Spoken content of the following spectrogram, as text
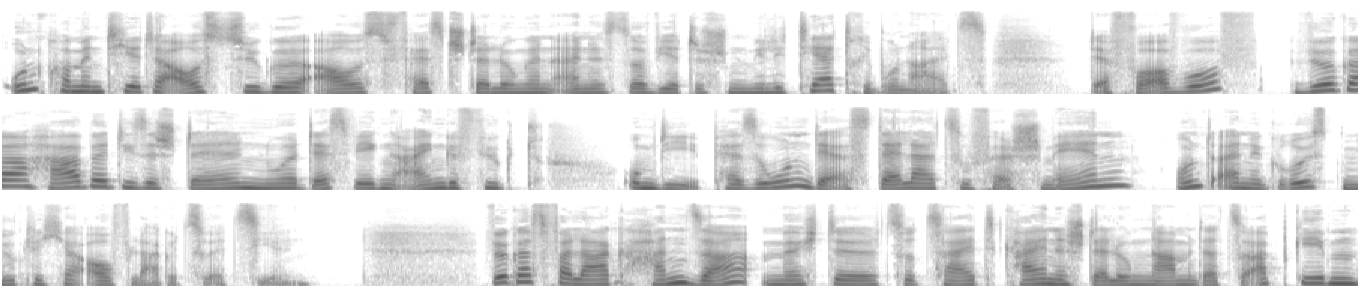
unkommentierte Auszüge aus Feststellungen eines sowjetischen Militärtribunals. Der Vorwurf, Würger habe diese Stellen nur deswegen eingefügt, um die Person der Stella zu verschmähen und eine größtmögliche Auflage zu erzielen. Würgers Verlag Hansa möchte zurzeit keine Stellungnahme dazu abgeben.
